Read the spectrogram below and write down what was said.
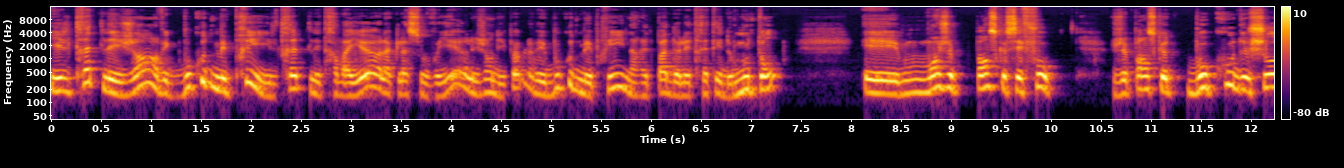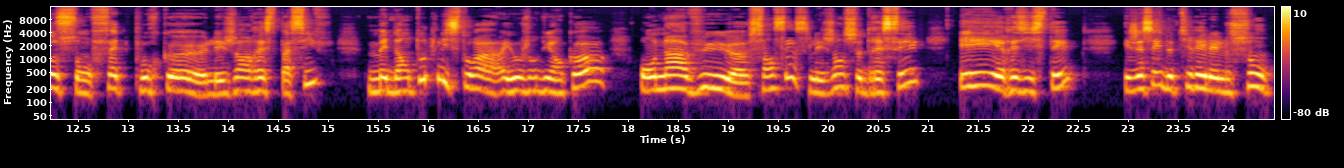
il traite les gens avec beaucoup de mépris. Il traite les travailleurs, la classe ouvrière, les gens du peuple avec beaucoup de mépris. Il n'arrête pas de les traiter de moutons. Et moi, je pense que c'est faux. Je pense que beaucoup de choses sont faites pour que les gens restent passifs, mais dans toute l'histoire, et aujourd'hui encore, on a vu euh, sans cesse les gens se dresser et résister. Et j'essaye de tirer les leçons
